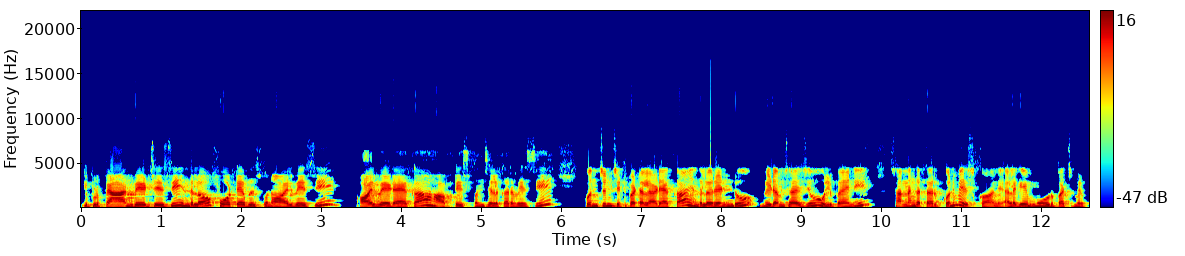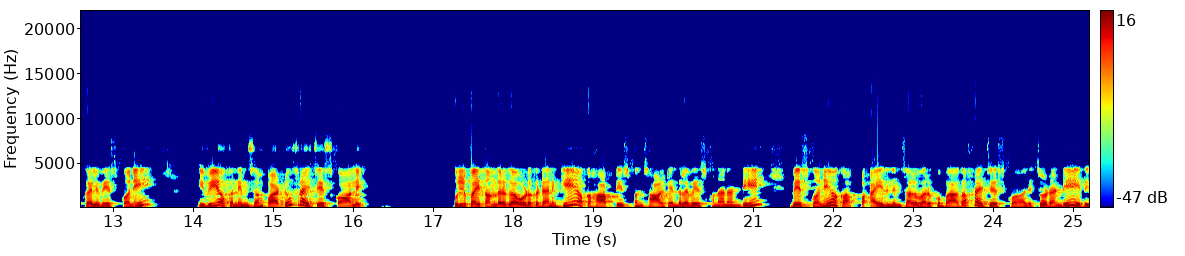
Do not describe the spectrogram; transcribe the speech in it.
ఇప్పుడు ప్యాన్ వేడి చేసి ఇందులో ఫోర్ టేబుల్ స్పూన్ ఆయిల్ వేసి ఆయిల్ వేడాక హాఫ్ టీ స్పూన్ జీలకర్ర వేసి కొంచెం చిట్టుపట్టలాడాక ఇందులో రెండు మీడియం సైజు ఉల్లిపాయని సన్నంగా తరుక్కొని వేసుకోవాలి. అలాగే మూడు పచ్చిమిరపకాయలు వేసుకొని ఇవి ఒక నిమిషం పాటు ఫ్రై చేసుకోవాలి. ఉల్లిపాయ తొందరగా ఉడకడానికి ఒక హాఫ్ టీ స్పూన్ సాల్ట్ ఇందులో వేసుకున్నానండి. వేసుకొని ఒక ఐదు నిమిషాల వరకు బాగా ఫ్రై చేసుకోవాలి. చూడండి ఇది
